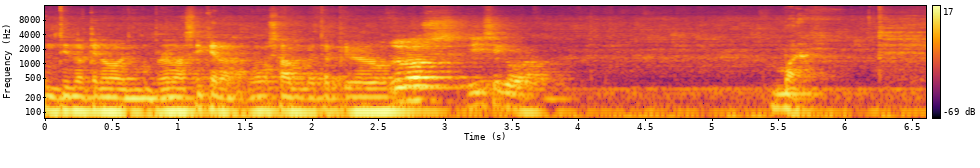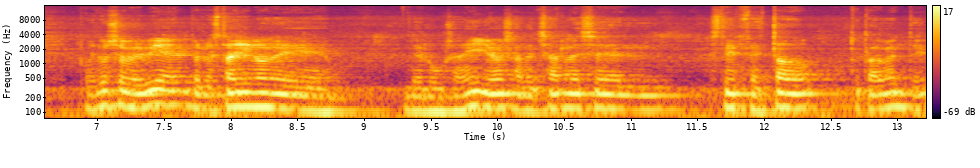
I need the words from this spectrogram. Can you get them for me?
entiendo que no hay ningún problema, así que nada, vamos a meter primero los duros y sigo bueno, pues no se ve bien, pero está lleno de, de gusanillos. Al echarles el. está infectado totalmente.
